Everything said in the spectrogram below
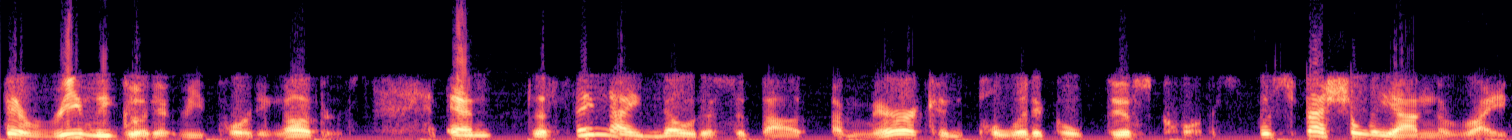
they're really good at reporting others. And the thing I notice about American political discourse, especially on the right,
